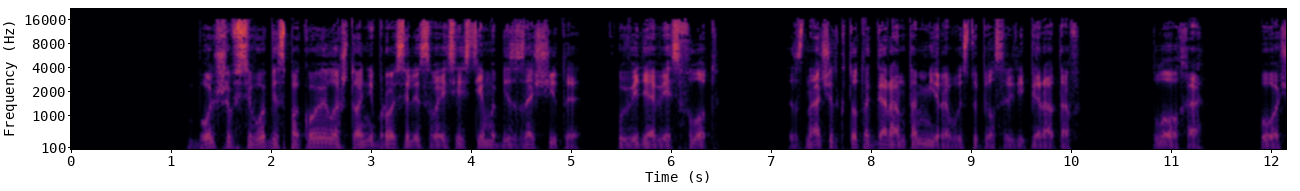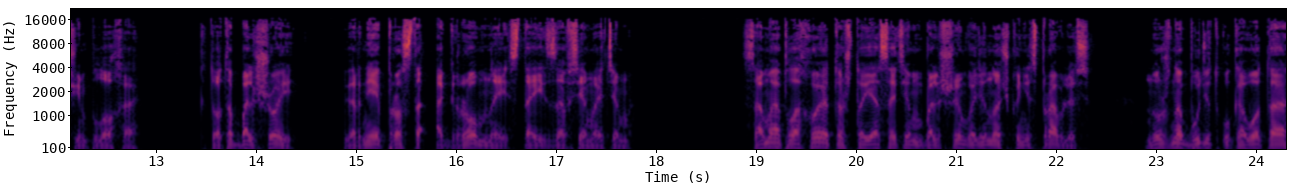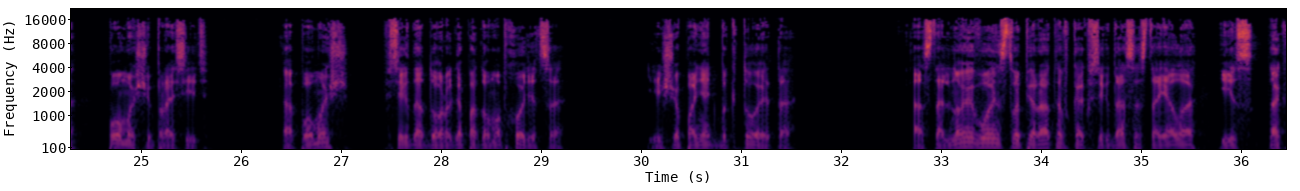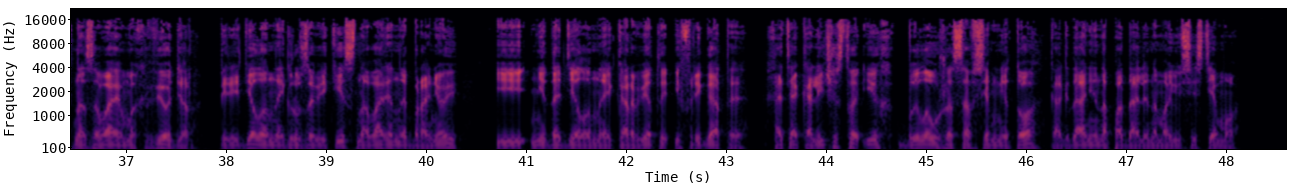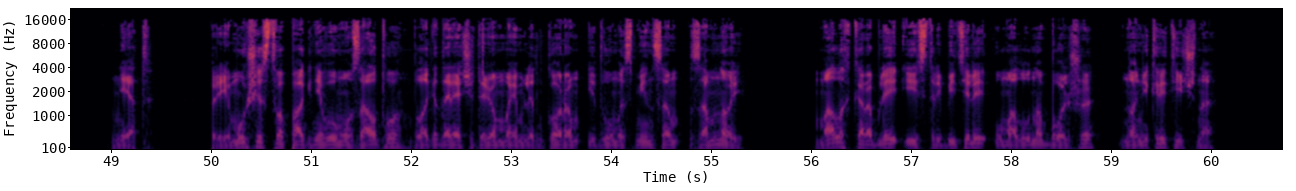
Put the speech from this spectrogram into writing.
Больше всего беспокоило, что они бросили свои системы без защиты, уведя весь флот. Значит, кто-то гарантом мира выступил среди пиратов. Плохо. Очень плохо. Кто-то большой, вернее, просто огромный, стоит за всем этим. Самое плохое то, что я с этим большим в одиночку не справлюсь. Нужно будет у кого-то помощи просить. А помощь всегда дорого потом обходится. Еще понять бы, кто это. Остальное воинство пиратов, как всегда, состояло из так называемых «ведер», переделанные грузовики с наваренной броней и недоделанные корветы и фрегаты, хотя количество их было уже совсем не то, когда они нападали на мою систему. Нет. Преимущество по огневому залпу, благодаря четырем моим линкорам и двум эсминцам, за мной. Малых кораблей и истребителей у Малуна больше, но не критично.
